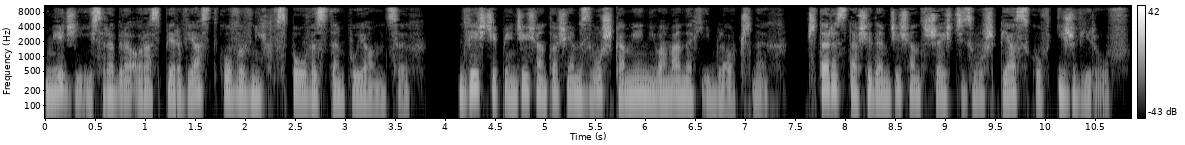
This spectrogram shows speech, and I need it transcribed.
miedzi i srebra oraz pierwiastków w nich współwystępujących, 258 złóż kamieni łamanych i blocznych, 476 złóż piasków i żwirów.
